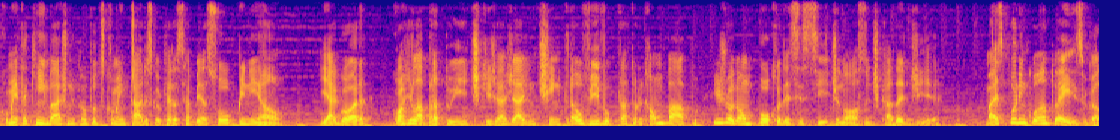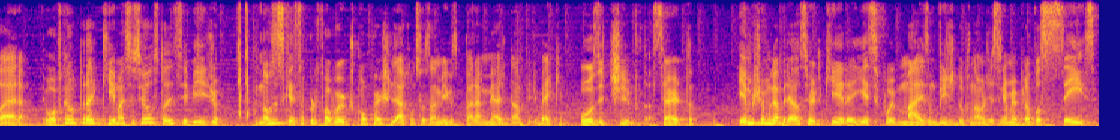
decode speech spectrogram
Comenta aqui embaixo no campo dos comentários que eu quero saber a sua opinião. E agora, corre lá pra Twitch que já já a gente entra ao vivo pra trocar um papo e jogar um pouco desse seed nosso de cada dia. Mas por enquanto é isso, galera. Eu vou ficando por aqui, mas se você gostou desse vídeo, não se esqueça por favor de compartilhar com seus amigos para me ajudar no feedback positivo, tá certo? Eu me chamo Gabriel Cerqueira e esse foi mais um vídeo do canal GC Gamer pra vocês.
